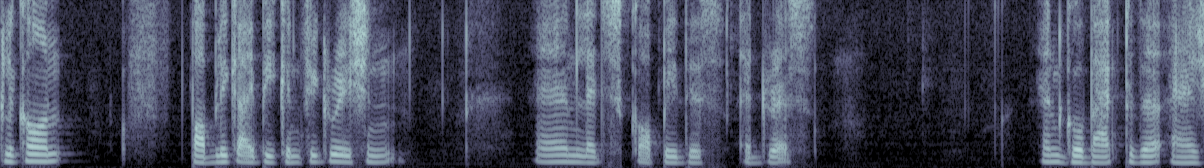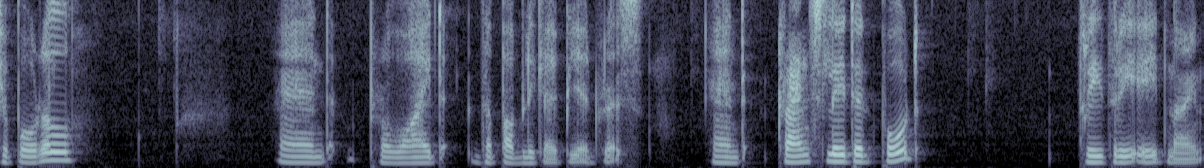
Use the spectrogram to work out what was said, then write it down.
click on public IP configuration, and let's copy this address and go back to the Azure portal and provide the public IP address and translated port 3389.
